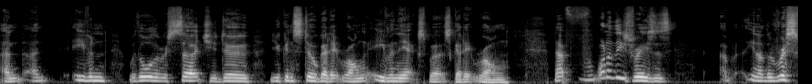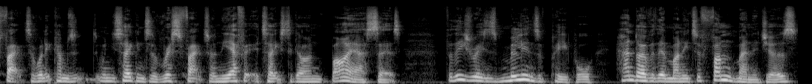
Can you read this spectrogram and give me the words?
And, and even with all the research you do, you can still get it wrong. Even the experts get it wrong. Now, for one of these reasons, uh, you know, the risk factor when it comes when you take into the risk factor and the effort it takes to go and buy assets. For these reasons, millions of people hand over their money to fund managers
